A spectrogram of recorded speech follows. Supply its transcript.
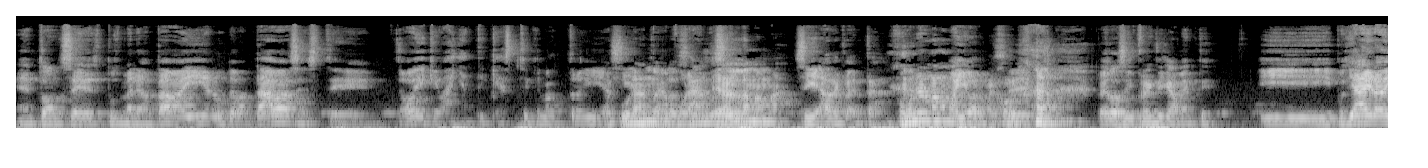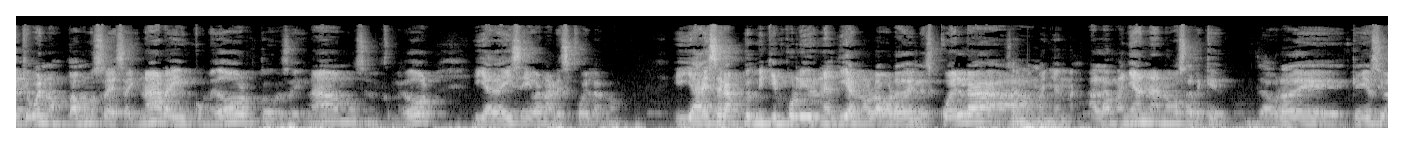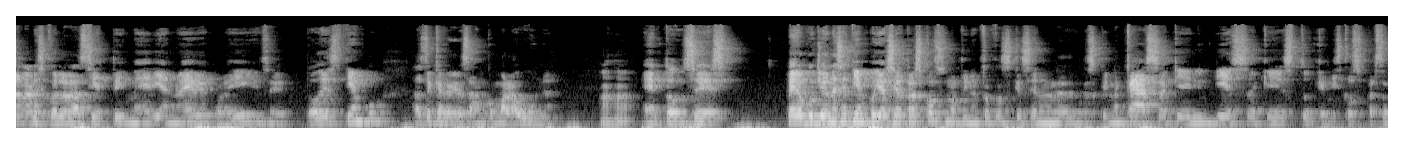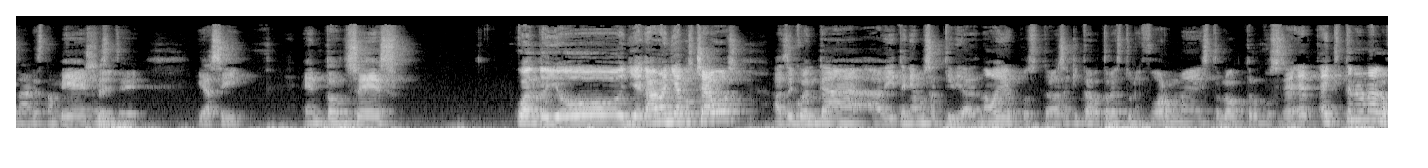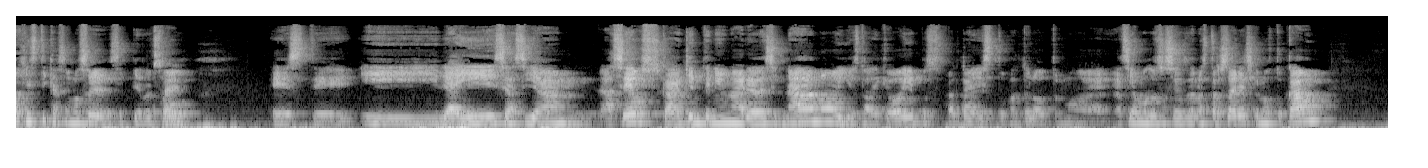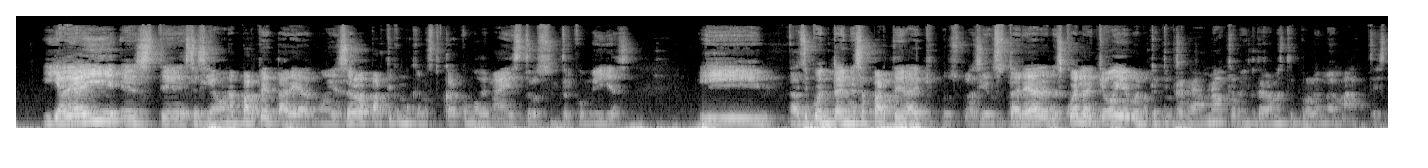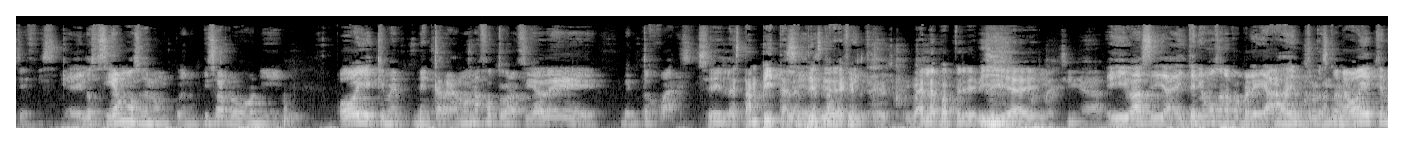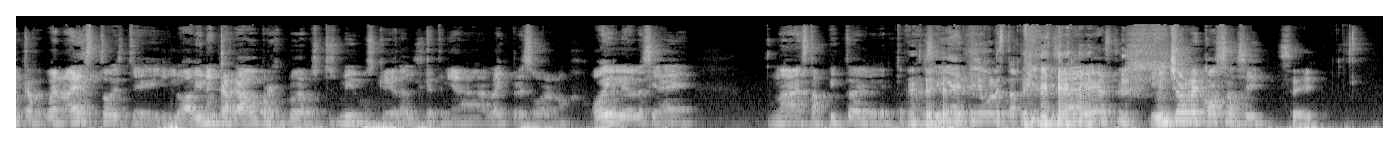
Entonces, pues me levantaba ahí, los levantabas, este, oye, que váyate, que este, que el otro, y así. Apurándolo, Era la mamá. Sí, haz de cuenta. Como un hermano mayor, mejor. Pero sí, prácticamente. Y pues ya era de que, bueno, vámonos a desayunar, hay un comedor, todos desayunábamos en el comedor, y ya de ahí se iban a la escuela, ¿no? Y ya ese era pues mi tiempo libre en el día, ¿no? La hora de la escuela. A, la mañana. A la mañana, ¿no? O sea, de que la hora de que ellos iban a la escuela a las siete y media, nueve, por ahí, o sea, todo ese tiempo, hasta que regresaban como a la una. Ajá. Entonces, pero pues yo en ese tiempo yo hacía otras cosas, no tenía otras cosas que hacer en la, casa, que limpieza, que esto, que mis cosas personales también, este, y así. Entonces, cuando yo llegaban ya los chavos, haz de cuenta, ahí teníamos actividades, ¿no? Oye, pues te vas a quitar otra vez tu uniforme, esto, lo otro, pues eh, eh, hay que tener una logística, si no se, se pierde todo. Este, y de ahí se hacían aseos, cada quien tenía un área designada, ¿no? Y yo estaba de que, oye, pues falta esto, falta lo otro, ¿no? Hacíamos los aseos de nuestras áreas que nos tocaban. Y ya de ahí este, se hacía una parte de tareas, ¿no? Y esa era la parte como que nos tocaba como de maestros, entre comillas. Y haz de cuenta en esa parte era de que pues, hacían su tarea de la escuela, de que, oye, bueno, ¿qué te encargaron? No, que me encargaron este problema de mate, este física. Y los hacíamos en un, en un pizarrón y, oye, que me, me, encargaron una fotografía de Benito Juárez. Sí, la estampita, la típica de que va en la papelería y la chingada. Y iba así, ahí teníamos una papelería ah, adentro de la escuela, oye, que bueno, esto, este, y lo había un encargado, por ejemplo, de nosotros mismos, que era el que tenía la impresora, ¿no? Oye, Leo le decía, eh una estampita de evento. Sí, ahí te llevo la estampita. Este. Y un chorro de cosas así. Sí.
